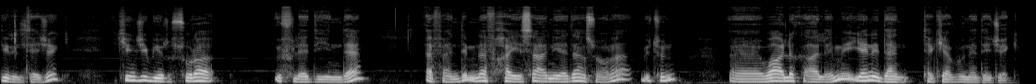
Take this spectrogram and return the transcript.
diriltecek. İkinci bir sura üflediğinde efendim nefhayı saniyeden sonra bütün e, varlık alemi yeniden tekevvün edecek.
